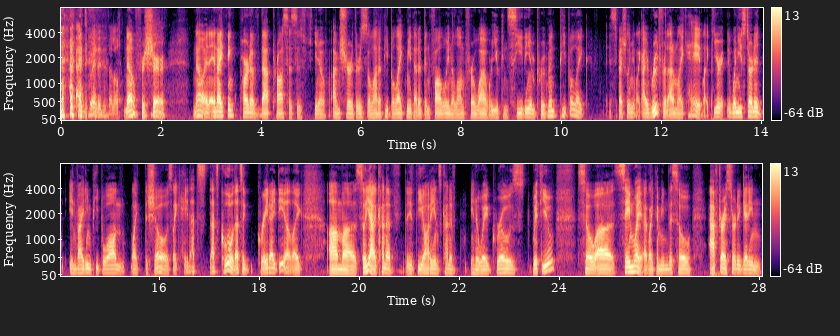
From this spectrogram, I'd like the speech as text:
I do edit it a lot. No, for sure. No, and, and I think part of that process is, you know, I'm sure there's a lot of people like me that have been following along for a while where you can see the improvement. People like especially me like i root for that i'm like hey like you're when you started inviting people on like the show it's like hey that's that's cool that's a great idea like um, uh, so yeah, kind of the, the audience kind of in a way grows with you. So uh, same way, I like. I mean, this. So after I started getting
